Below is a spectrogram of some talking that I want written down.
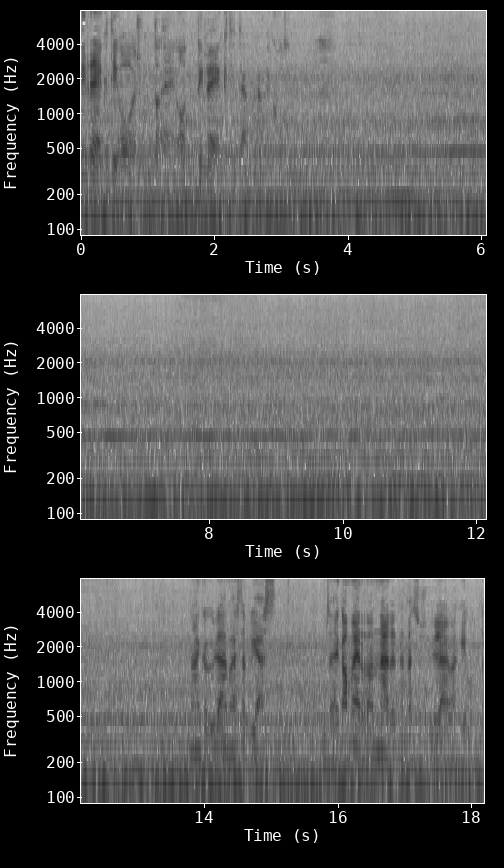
direkti ois, mutta ei oo direkti tämä Näinkö ylämäistä piässä? Se ei kameraan näytä, että tässä olisi ylämäki, mutta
